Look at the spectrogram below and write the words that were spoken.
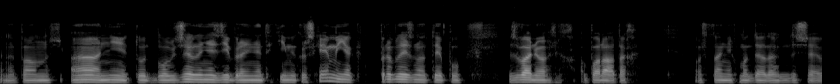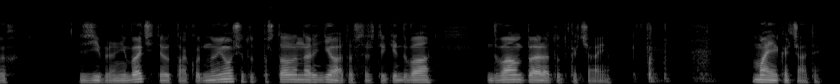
Це напевно. А, ні, тут блок живлення зібраний на такій мікросхемі, як приблизно типу в зварювальних апаратах останніх моделях дешевих. Зібрані, бачите, отак. от. Ну його ще тут поставили на радіатор. Все ж таки 2, 2 ампера тут качає. Має качати.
